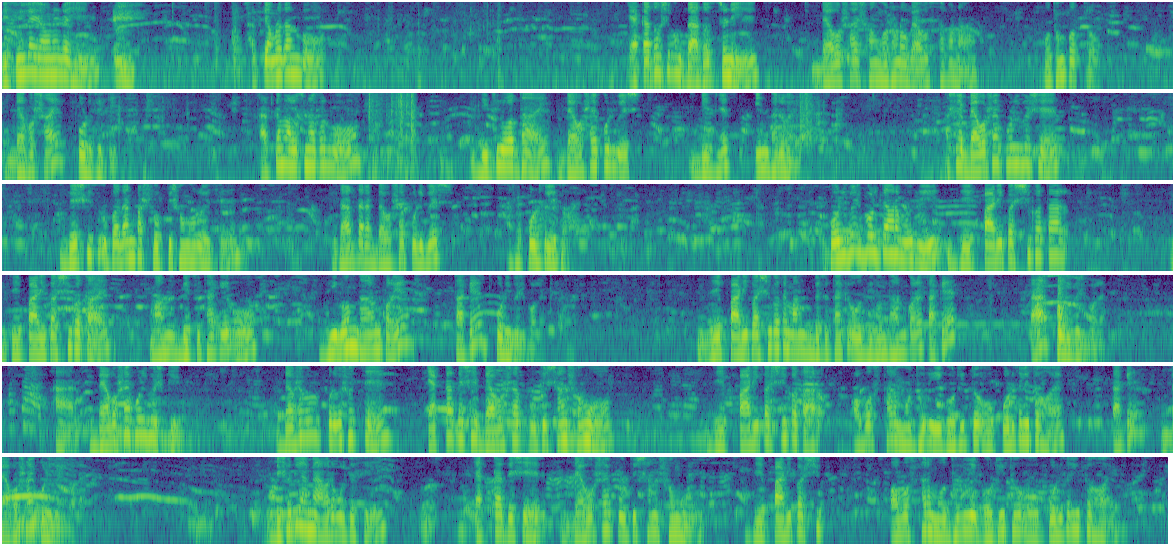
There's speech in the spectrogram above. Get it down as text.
বিসমিল্লাহ রহমান রাহিম। আজকে আমরা জানব একাদশ এবং দ্বাদশ শ্রেণির ব্যবসায় সংগঠন ও ব্যবস্থাপনা প্রথম পত্র, ব্যবসায় পরিচিতি। আজকে আমরা আলোচনা করব দ্বিতীয় অধ্যায়, ব্যবসায় পরিবেশ, বিজনেস ইনভায়রনমেন্ট আসলে ব্যবসায় পরিবেশে বেশ কিছু উপাদান বা শক্তিসমূহ রয়েছে, যার দ্বারা ব্যবসায় পরিবেশ আসলে পরিচালিত হয়। পরিবেশ বলতে আমরা বুঝি যে পারিপার্শ্বিকতার, যে পারিপার্শ্বিকতায় মানুষ বেঁচে থাকে ও জীবন ধারণ করে তাকে পরিবেশ বলে। যে পারিপার্শ্বিকতায় মানুষ বেঁচে থাকে ও জীবন ধারণ করে তাকে তার পরিবেশ বলে। আর ব্যবসায় পরিবেশ কি? ব্যবসা পরিবেশ হচ্ছে একটা দেশের ব্যবসা প্রতিষ্ঠান সমূহ যে পারিপার্শ্বিকতার অবস্থার মধ্য দিয়ে গঠিত ও পরিচালিত হয়, তাকে ব্যবসায় পরিবেশ বলে। বিষয়টি আমি আবারও বলতেছি, একটা দেশের ব্যবসায় প্রতিষ্ঠান সমূহ যে পারিপার্শ্বিক অবস্থার মধ্য দিয়ে গঠিত ও পরিচালিত হয়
